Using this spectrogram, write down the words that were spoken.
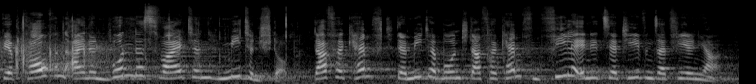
wir brauchen einen bundesweiten Mietenstopp. Dafür kämpft der Mieterbund, dafür kämpfen viele Initiativen seit vielen Jahren.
